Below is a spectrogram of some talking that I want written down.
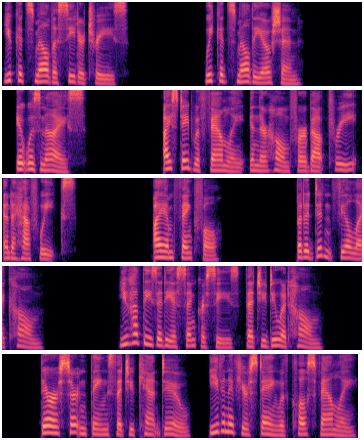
You could smell the cedar trees. We could smell the ocean. It was nice. I stayed with family in their home for about three and a half weeks. I am thankful. But it didn't feel like home. You have these idiosyncrasies that you do at home. There are certain things that you can't do, even if you're staying with close family,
